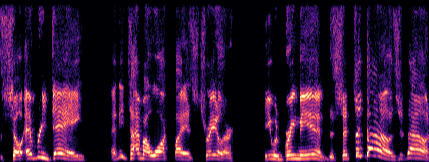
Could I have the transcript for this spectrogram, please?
so every day, anytime I walked by his trailer, he would bring me in to sit, sit down, sit down.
